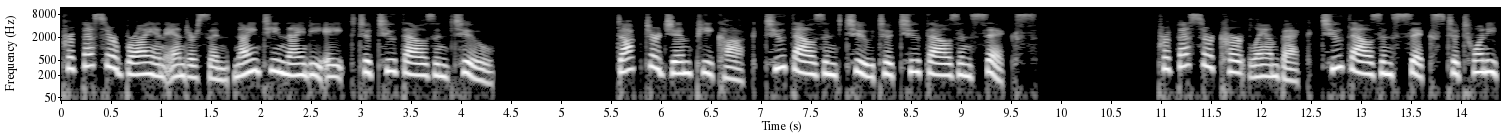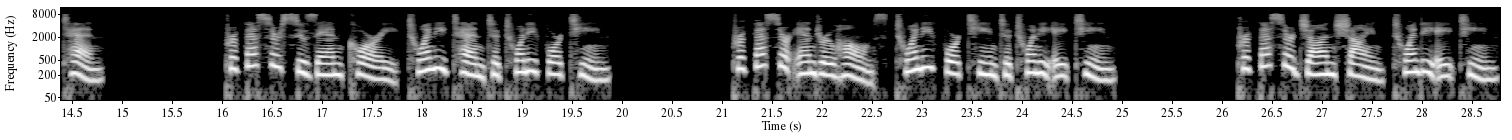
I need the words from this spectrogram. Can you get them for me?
Professor Brian Anderson (1998–2002), Dr. Jim Peacock (2002–2006), Professor Kurt Lambeck (2006–2010), Professor Suzanne Cory (2010–2014). Professor Andrew Holmes 2014 to 2018 Professor John Shine 2018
